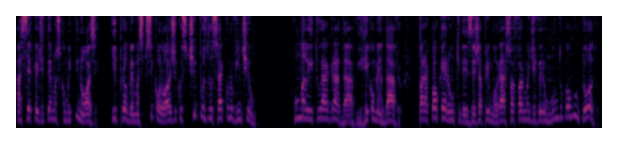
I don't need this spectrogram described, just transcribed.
acerca de temas como hipnose e problemas psicológicos tipos do século XXI. Uma leitura agradável e recomendável para qualquer um que deseja aprimorar sua forma de ver o mundo como um todo.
